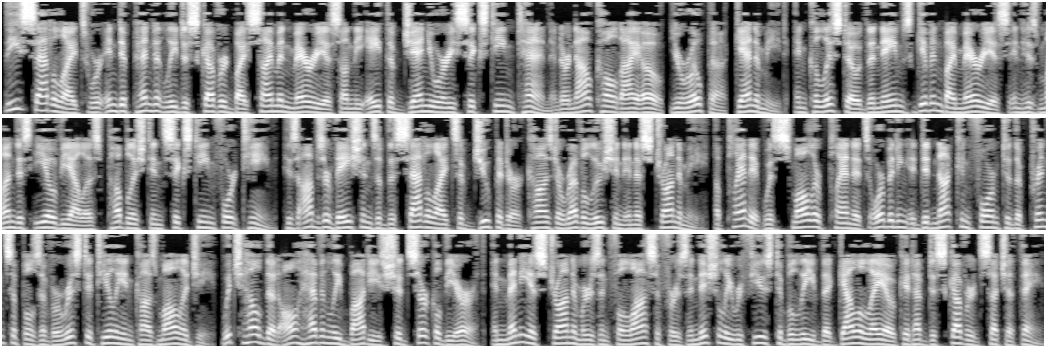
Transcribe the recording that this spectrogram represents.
These satellites were independently discovered by Simon Marius on 8 January 1610 and are now called Io, Europa, Ganymede, and Callisto the names given by Marius in his Mundus Iovialis published in 1614. His observations of the satellites of Jupiter caused a revolution in astronomy. A planet with smaller planets orbiting it did not conform to the principles of Aristotelian cosmology, which held that all heavenly bodies should circle the Earth, and many astronomers and philosophers initially refused to believe that Galileo could have discovered such a thing.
